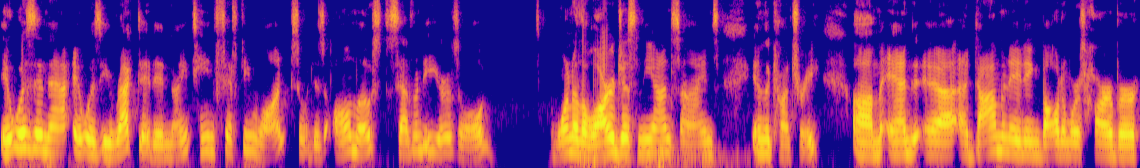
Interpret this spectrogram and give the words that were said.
It was, in it was erected in 1951, so it is almost 70 years old one of the largest neon signs in the country um, and uh, dominating Baltimore's harbor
